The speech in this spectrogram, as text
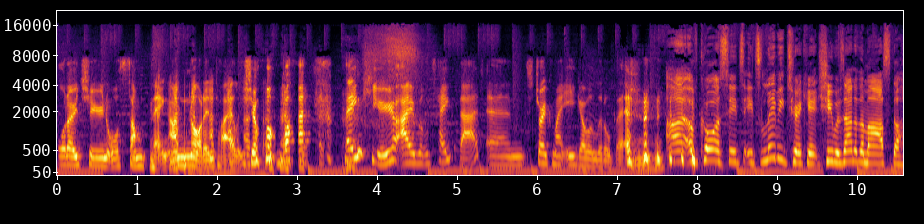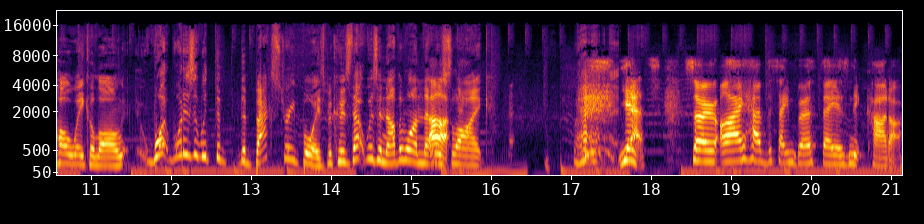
auto tune or something. I'm not entirely sure, but thank you. I will take that and stroke my ego a little bit. uh, of course, it's it's Libby Trickett. She was under the mask the whole week along. What what is it with the the Backstreet Boys? Because that was another one that was Ah. like. yes. So I have the same birthday as Nick Carter,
